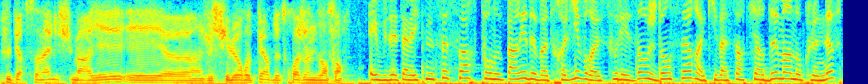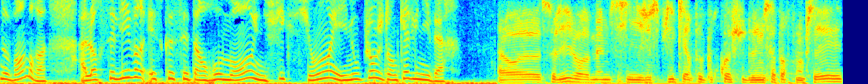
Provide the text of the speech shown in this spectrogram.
plus personnel, je suis marié et je suis le repère de trois jeunes enfants. Et vous êtes avec nous ce soir pour nous parler de votre livre Sous les anges danseurs qui va sortir demain, donc le 9 novembre. Alors, ce livre, est-ce que c'est un roman, une fiction et il nous plonge dans quel univers? Alors euh, ce livre, même si j'explique un peu pourquoi je suis devenu sapeur-pompier,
